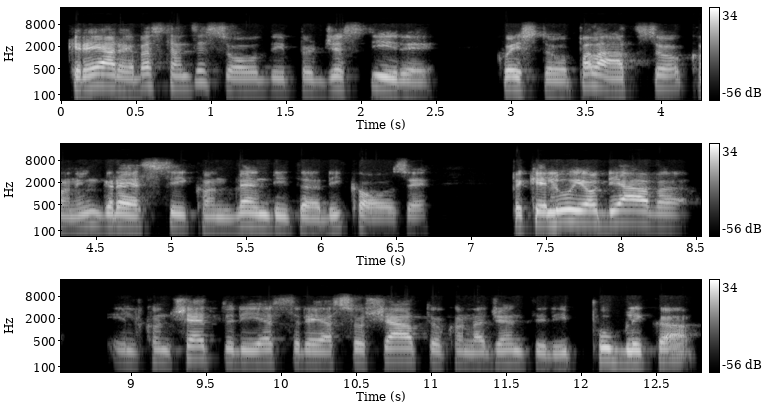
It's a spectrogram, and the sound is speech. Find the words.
creare abbastanza soldi per gestire questo palazzo con ingressi, con vendita di cose, perché lui odiava il concetto di essere associato con la gente di pubblica,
